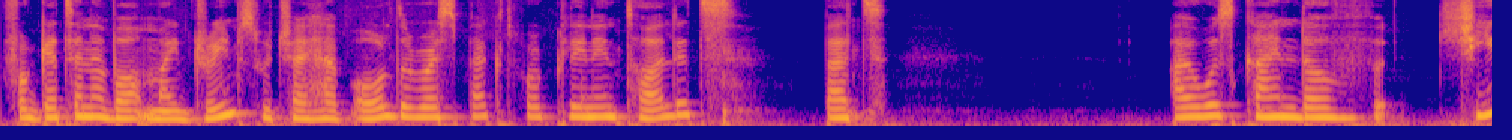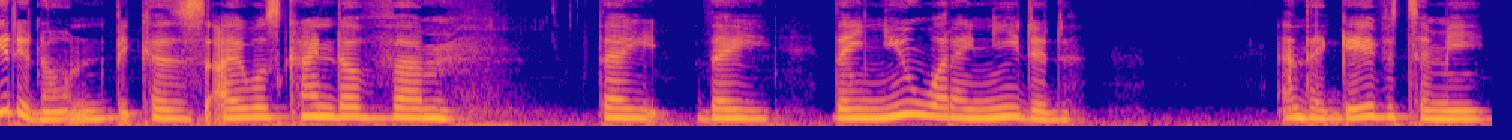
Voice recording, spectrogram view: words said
forgetting about my dreams, which I have all the respect for cleaning toilets. But I was kind of cheated on because I was kind of um, they they they knew what I needed, and they gave it to me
